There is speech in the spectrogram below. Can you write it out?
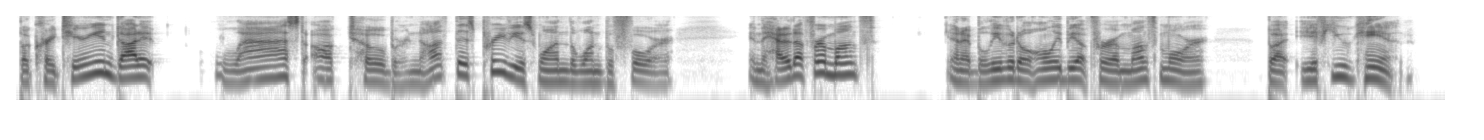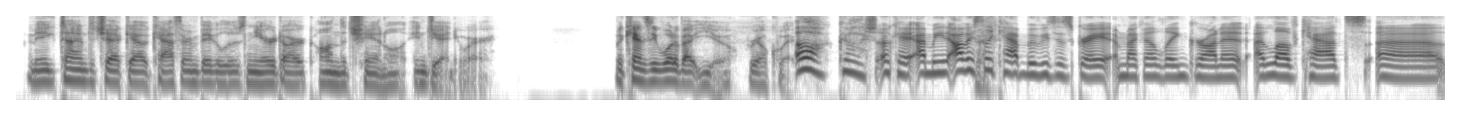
But Criterion got it last October, not this previous one, the one before. And they had it up for a month, and I believe it'll only be up for a month more. But if you can, make time to check out Kathryn Bigelow's Near Dark on the channel in January. McKenzie, what about you, real quick? Oh gosh. Okay. I mean, obviously, cat movies is great. I'm not gonna linger on it. I love cats. Uh,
